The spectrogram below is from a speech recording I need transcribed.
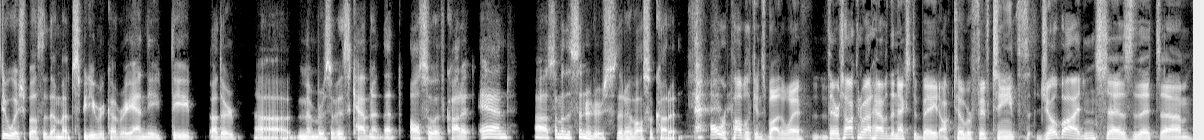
do wish both of them a speedy recovery, and the the other uh, members of his cabinet that also have caught it, and uh, some of the senators that have also caught it. All Republicans, by the way. They're talking about having the next debate October 15th. Joe Biden says that um,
